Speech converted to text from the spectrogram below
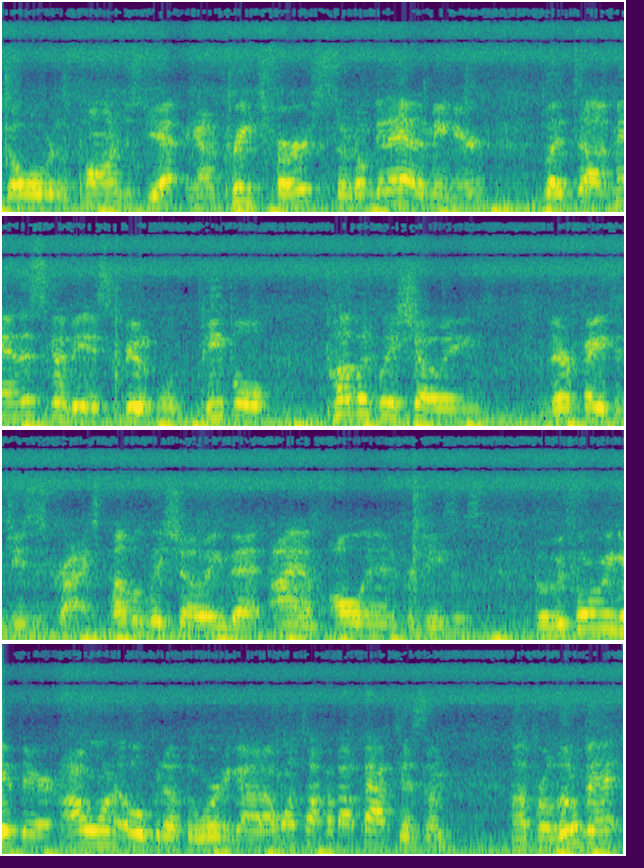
go over to the pond just yet. I got to preach first, so don't get ahead of me here. But uh, man, this is going to be it's beautiful. People publicly showing their faith in Jesus Christ, publicly showing that I am all in for Jesus. But before we get there, I want to open up the Word of God. I want to talk about baptism uh, for a little bit.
